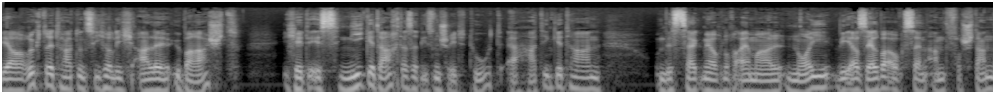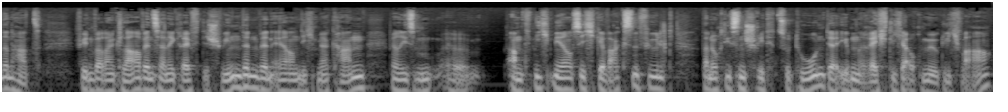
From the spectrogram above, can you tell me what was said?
Der Rücktritt hat uns sicherlich alle überrascht. Ich hätte es nie gedacht, dass er diesen Schritt tut. Er hat ihn getan. Und es zeigt mir auch noch einmal neu, wie er selber auch sein Amt verstanden hat. Für ihn war dann klar, wenn seine Kräfte schwinden, wenn er nicht mehr kann, wenn er diesem äh, Amt nicht mehr sich gewachsen fühlt, dann auch diesen Schritt zu tun, der eben rechtlich auch möglich war,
